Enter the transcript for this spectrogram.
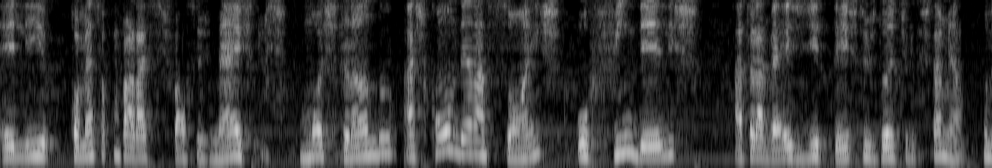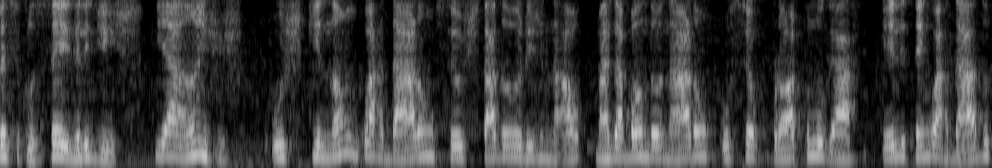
ele começa a comparar esses falsos mestres, mostrando as condenações, o fim deles através de textos do Antigo Testamento. No versículo 6, ele diz: E há anjos os que não guardaram seu estado original, mas abandonaram o seu próprio lugar. Ele tem guardado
